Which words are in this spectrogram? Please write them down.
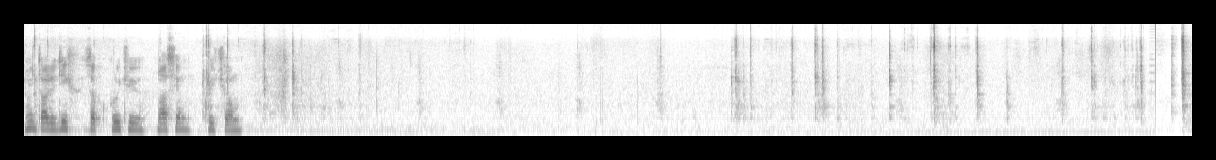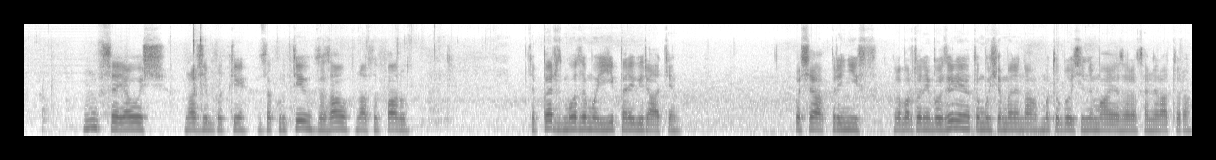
Ну і далі їх закручую нашим ключом. Ну все, я ось наші боти закрутив, зажав нашу фару. Тепер зможемо її перевіряти. Ось я приніс лабораторний бозилля, тому що в мене на мотоблоці немає зараз генератора.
